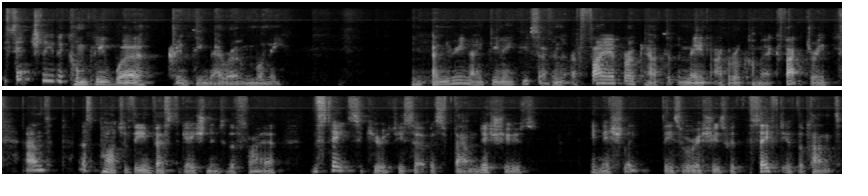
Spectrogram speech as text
essentially the company were printing their own money. In January 1987, a fire broke out at the main Agrokomerc factory, and as part of the investigation into the fire, the State Security Service found issues. Initially, these were issues with the safety of the plant,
